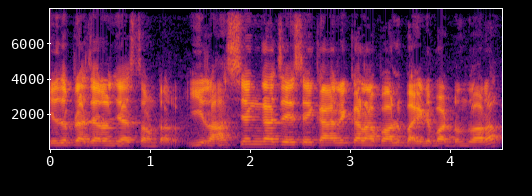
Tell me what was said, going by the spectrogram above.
ఏదో ప్రచారం చేస్తూ ఉంటారు. ఈ రహస్యంగా చేసే కార్యకలాపాలు బయటపడడం ద్వారా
